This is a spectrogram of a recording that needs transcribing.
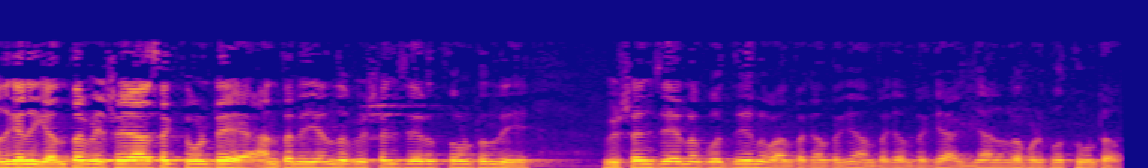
అందుకే నీకు ఎంత విషయాసక్తి ఉంటే అంత నీ ఎందు విషం చేరుతూ ఉంటుంది. విషం చేరిన కొద్దీ నువ్వు అంతకంతకి అంతకంతకి అజ్ఞానంలో పడిపోతూ ఉంటావు.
